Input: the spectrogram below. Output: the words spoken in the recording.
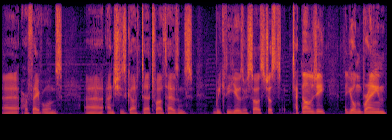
uh, her favourite ones. Uh, and she's got uh, 12,000 weekly users. So it's just technology, a young brain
